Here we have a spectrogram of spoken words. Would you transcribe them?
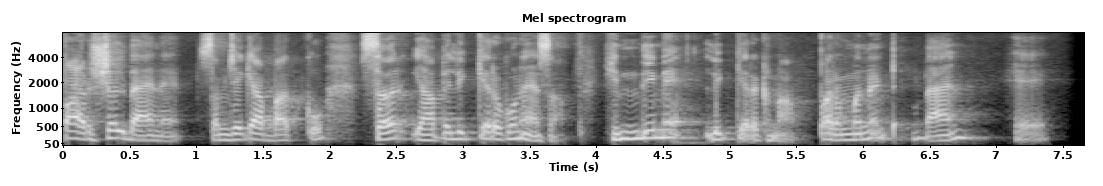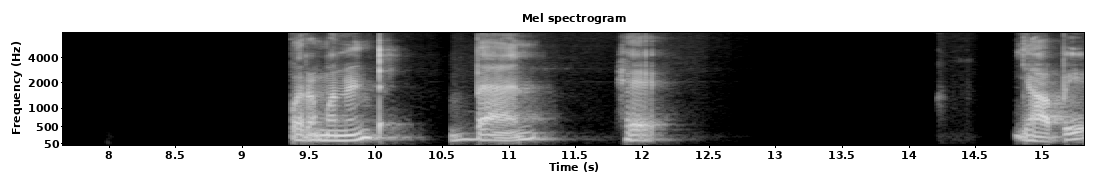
पार्शल बैन है। समझे क्या आप बात को? सर यहाँ पे लिख के रखो ना ऐसा। हिंदी में लिख के रखना परमानेंट बैन है। परमानेंट बैन है। यहाँ पे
